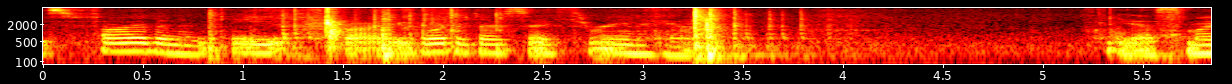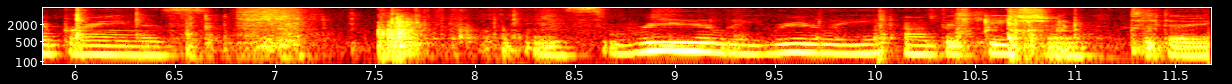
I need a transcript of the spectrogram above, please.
is five and an eighth by, what did I say, three and a half. Yes, my brain is is really, really on vacation today.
